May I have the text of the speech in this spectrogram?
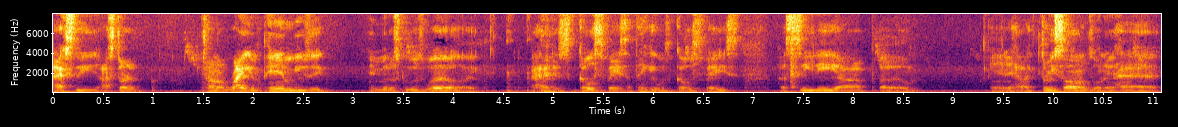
Actually, I started trying to write and pen music in middle school as well, like. I had this Ghostface, I think it was Ghostface, a CD, uh, um, and it had like three songs on it. It had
